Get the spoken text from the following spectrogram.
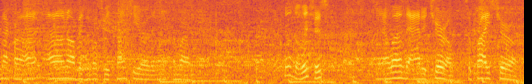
Not I, don't know if it's supposed to be crunchy or they need some more. Still delicious. And I love the added churro. Surprise churro.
